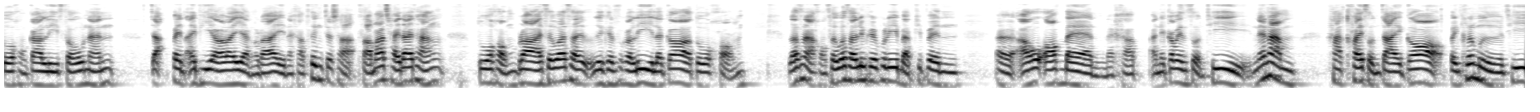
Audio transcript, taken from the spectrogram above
ตัวของการ resolve นั้นจะเป็น IP อะไรอย่างไรนะครับ ซึ่งจะสามารถใช้ได้ทั้งตัวของ Braille Server Side Recovery แล้วก็ตัวของ ลักษณะของ Server Side Recovery แบบที่เป็นเอ่อ out of band นะครับ อันนี้ก็เป็นส่วนที่แนะนำหากใครสนใจก็เป็นเครื่องมือที่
